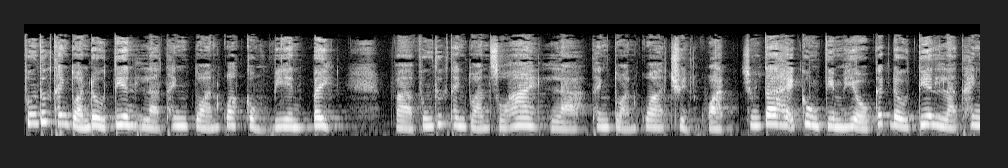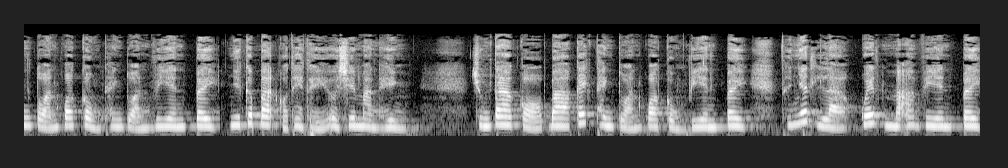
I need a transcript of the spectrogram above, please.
Phương thức thanh toán đầu tiên là thanh toán qua cổng VNPay và phương thức thanh toán số 2 là thanh toán qua chuyển khoản. Chúng ta hãy cùng tìm hiểu cách đầu tiên là thanh toán qua cổng thanh toán VNPay như các bạn có thể thấy ở trên màn hình. Chúng ta có 3 cách thanh toán qua cổng VNPay. Thứ nhất là quét mã VNPay.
